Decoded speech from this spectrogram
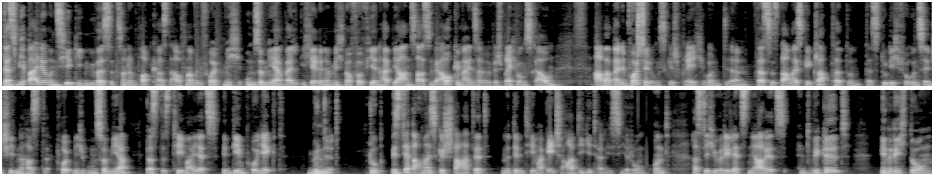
Dass wir beide uns hier gegenüber sitzen und einen Podcast aufnehmen, freut mich umso mehr, weil ich erinnere mich noch, vor viereinhalb Jahren saßen wir auch gemeinsam im Besprechungsraum, aber bei einem Vorstellungsgespräch. Und ähm, dass es damals geklappt hat und dass du dich für uns entschieden hast, freut mich umso mehr, dass das Thema jetzt in dem Projekt mündet. Du bist ja damals gestartet mit dem Thema HR-Digitalisierung und hast dich über die letzten Jahre jetzt entwickelt in Richtung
